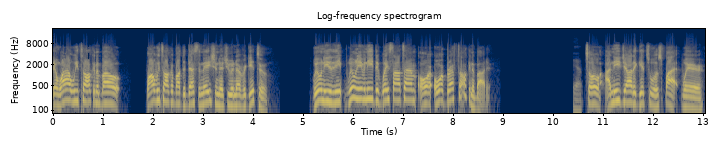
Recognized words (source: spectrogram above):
then why are we talking about why are we talking about the destination that you will never get to? We don't need any, we don't even need to waste our time or or breath talking about it. Yeah. So I need y'all to get to a spot where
